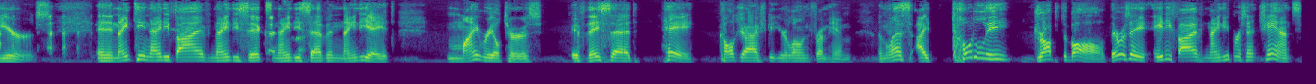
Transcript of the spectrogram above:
years. And in 1995, 96, 97, 98, my realtors, if they said, hey, call Josh, get your loan from him, unless I totally dropped the ball, there was a 85, 90% chance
